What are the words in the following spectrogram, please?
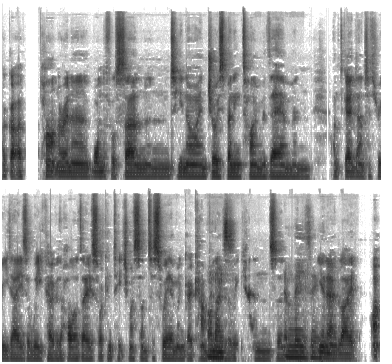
I got a partner and a wonderful son, and you know, I enjoy spending time with them. And I'm going down to three days a week over the holidays, so I can teach my son to swim and go camping oh, nice. over the weekends. And Amazing. you know, like. I,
